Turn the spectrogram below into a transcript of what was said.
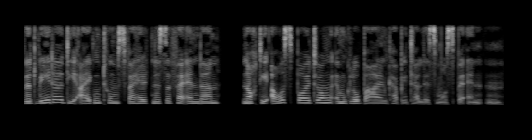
wird weder die Eigentumsverhältnisse verändern noch die Ausbeutung im globalen Kapitalismus beenden.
